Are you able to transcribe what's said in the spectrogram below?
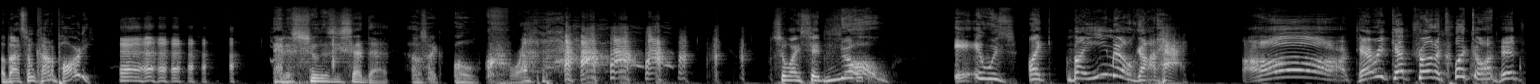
about some kind of party. and as soon as he said that, I was like, oh crap. so I said, no. It, it was like my email got hacked. Oh, Terry kept trying to click on it. It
